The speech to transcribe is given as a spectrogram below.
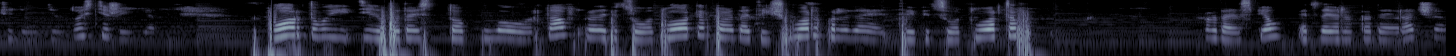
что делать? Делать достижения. Портовый день продай 100 плортов, продай 500 плортов, продай 1000 плортов, продай 2500 плортов. Когда я спел? Это, наверное, когда я раньше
